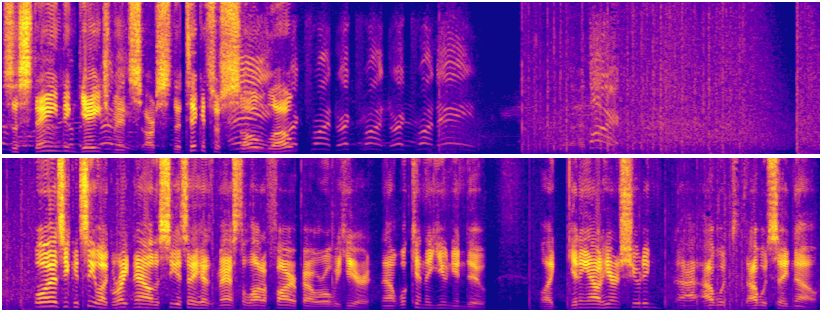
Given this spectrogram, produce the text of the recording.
Sustained engagements are the tickets are so low. Direct front, direct front, direct front, aim. Fire! Well, as you can see, like right now, the CSA has massed a lot of firepower over here. Now, what can the Union do? Like getting out here and shooting? I, I would, I would say no.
